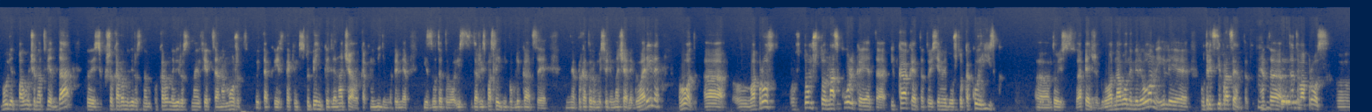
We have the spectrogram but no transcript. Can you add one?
будет получен ответ «да», то есть, что коронавирусная, коронавирусная инфекция, она может быть так, каким-то ступенькой для начала, как мы видим, например, из вот этого, из, даже из последней публикации, про которую мы сегодня вначале говорили. Вот. Э, вопрос в том, что насколько это и как это, то есть я имею в виду, что какой риск, э, то есть, опять же, у одного на миллион или у 30%. Mm-hmm. Это, это вопрос э,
